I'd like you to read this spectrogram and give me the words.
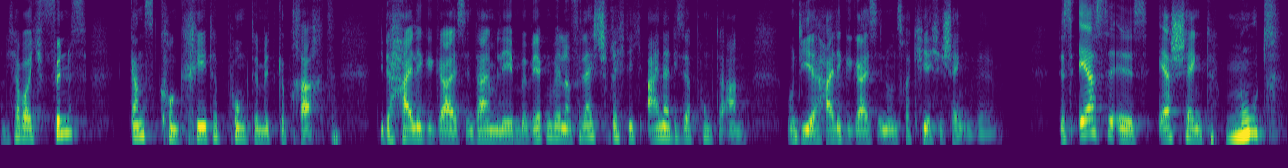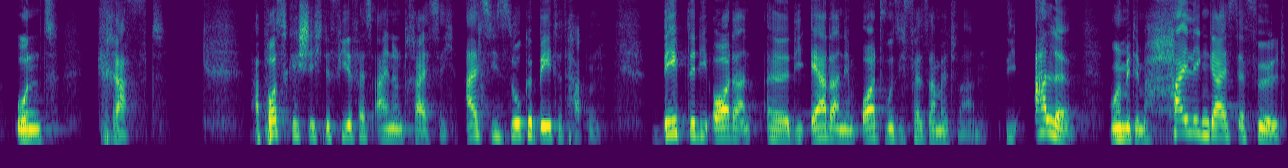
Und ich habe euch fünf ganz konkrete Punkte mitgebracht, die der Heilige Geist in deinem Leben bewirken will. Und vielleicht spricht dich einer dieser Punkte an und die der Heilige Geist in unserer Kirche schenken will. Das erste ist, er schenkt Mut und Kraft. Apostelgeschichte 4, Vers 31. Als sie so gebetet hatten, bebte die, Orde, äh, die Erde an dem Ort, wo sie versammelt waren. Sie alle wurden mit dem Heiligen Geist erfüllt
